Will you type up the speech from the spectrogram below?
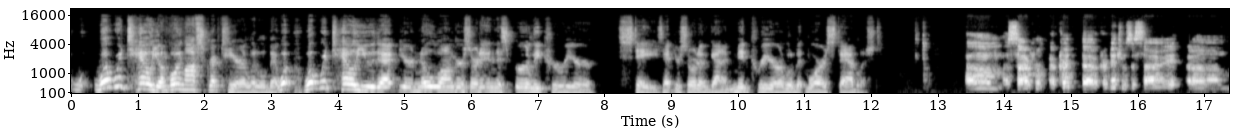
what would tell you i'm going off script here a little bit what what would tell you that you're no longer sort of in this early career stage that you're sort of kind of mid career a little bit more established? Um aside from uh, uh, credentials aside um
